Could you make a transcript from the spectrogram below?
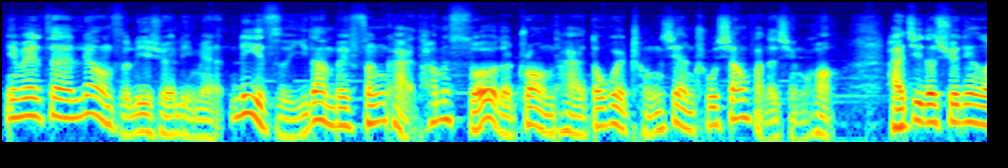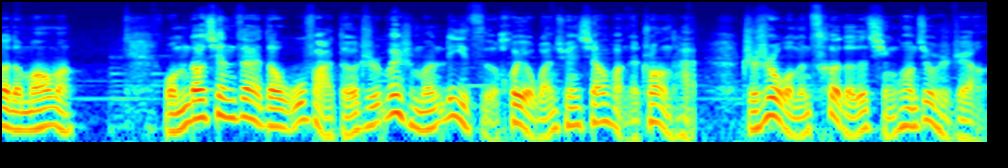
因为在量子力学里面，粒子一旦被分开，它们所有的状态都会呈现出相反的情况。还记得薛定谔的猫吗？我们到现在都无法得知为什么粒子会有完全相反的状态，只是我们测得的情况就是这样：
